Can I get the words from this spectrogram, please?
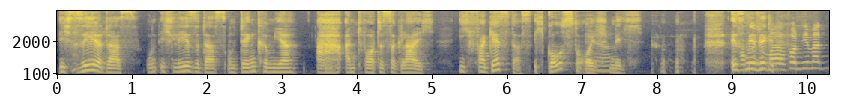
ich sehe das und ich lese das und denke mir, ah, antwortest du gleich. Ich vergesse das. Ich ghoste ja. euch nicht. ist Hast mir du wirklich mal von jemandem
